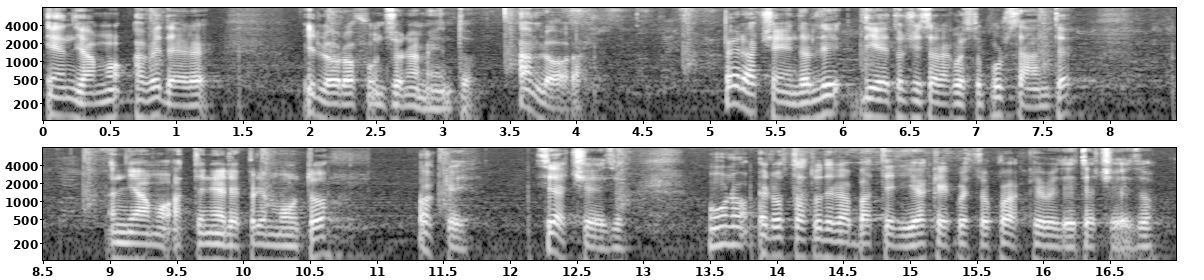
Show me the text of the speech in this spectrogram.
E andiamo a vedere il loro funzionamento. Allora per accenderli dietro ci sarà questo pulsante. Andiamo a tenere premuto. Ok si è acceso uno è lo stato della batteria che è questo qua che vedete acceso.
